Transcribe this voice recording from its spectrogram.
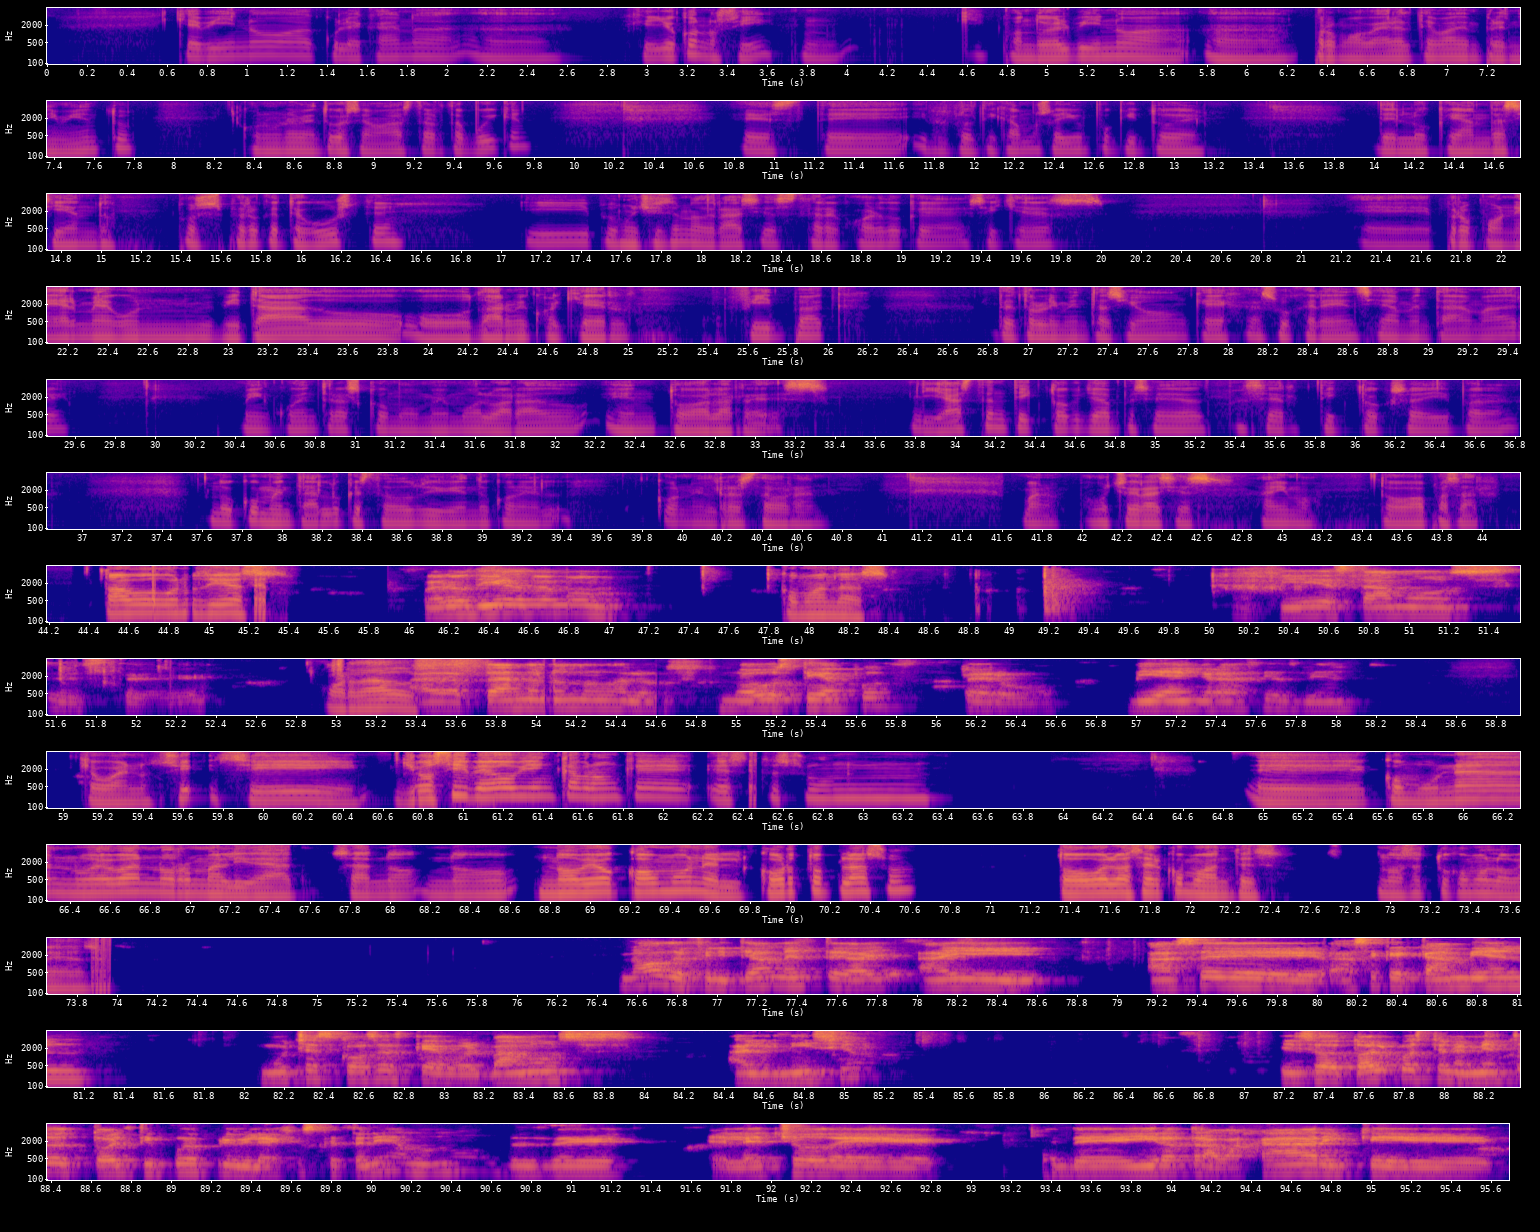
que vino a Culiacán a, que yo conocí cuando él vino a, promover el tema de emprendimiento con un evento que se llamaba Startup Weekend. Este, y platicamos ahí un poquito de, de lo que anda haciendo. Pues espero que te guste y pues muchísimas gracias. Te recuerdo que si quieres eh, proponerme algún invitado o, darme cualquier feedback, retroalimentación, queja, sugerencia, mentada madre, me encuentras como Memo Alvarado en todas las redes. Y hasta en TikTok ya empecé a hacer TikToks ahí para documentar lo que estamos viviendo con el, con el restaurante. Bueno, pues muchas gracias. Ánimo, todo va a pasar. Tavo, buenos días. Buenos días, Memo. ¿Cómo andas? Aquí estamos este, guardados. Adaptándonos a los nuevos tiempos, pero bien, gracias, bien. Qué bueno. Sí, sí. Yo sí veo bien, cabrón, que esto es un eh, como una nueva normalidad. O sea, no, no, no veo cómo en el corto plazo todo vuelva a ser como antes. No sé tú cómo lo veas. No, definitivamente hay, hay hace, hace que cambien muchas cosas que volvamos al inicio y sobre todo el cuestionamiento de todo el tipo de privilegios que teníamos, ¿no? Desde el hecho de, de ir a trabajar y que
